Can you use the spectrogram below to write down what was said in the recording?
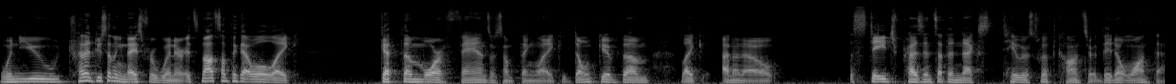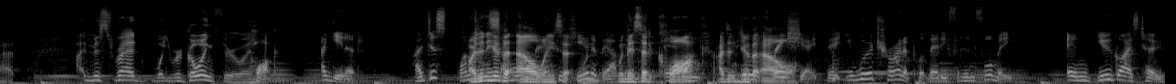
when you try to do something nice for Winner, it's not something that will like get them more fans or something. Like don't give them like I don't know a stage presence at the next Taylor Swift concert. They don't want that. I misread what you were going through, and. Clock. I get it. I just wanted I didn't hear the L when he said- when- about when they said clock, I didn't I hear do the L. appreciate that you were trying to put that effort in for me. And you guys too.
